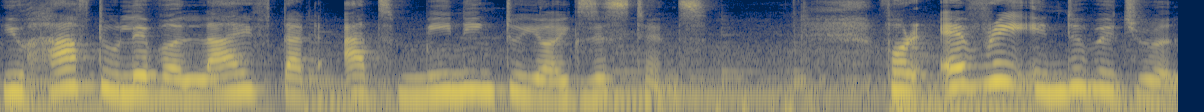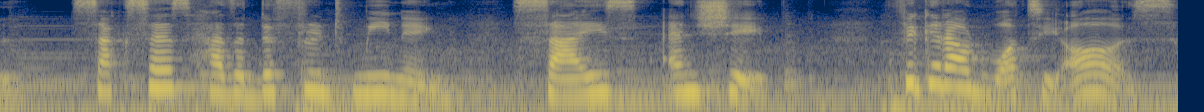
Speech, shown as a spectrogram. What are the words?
You have to live a life that adds meaning to your existence. For every individual, success has a different meaning, size, and shape. Figure out what's yours.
